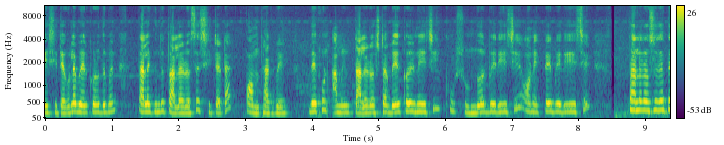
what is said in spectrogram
এই সিটাগুলো বের করে দেবেন। তাহলে কিন্তু তালের রসের সিটাটা কম থাকবে। দেখুন, আমি তালের রসটা বের করে নিয়েছি। খুব সুন্দর বেরিয়েছে, অনেকটাই বেরিয়েছে। তালের রসে যাতে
